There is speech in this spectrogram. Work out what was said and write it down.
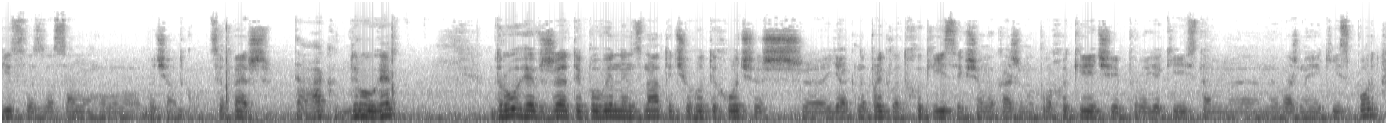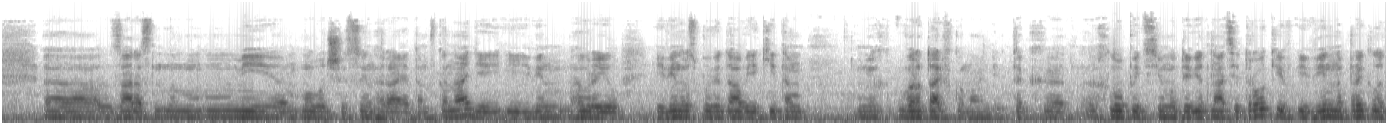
дітства, з самого початку. Це перше. Так, друге. Друге, вже ти повинен знати, чого ти хочеш, е, як, наприклад, хокеїст, якщо ми кажемо про хокей чи про якийсь там неважно який спорт. Е, Зараз мій молодший син грає там в Канаді, і він говорив, і він розповідав, які там у них воротар в команді. Так е, хлопець йому 19 років, і він, наприклад,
